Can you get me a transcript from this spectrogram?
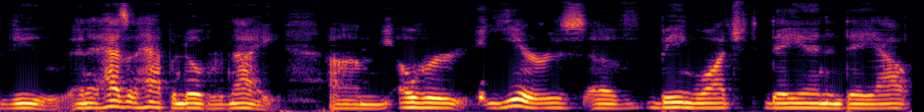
view, and it hasn't happened overnight. Um, over years of being watched day in and day out,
